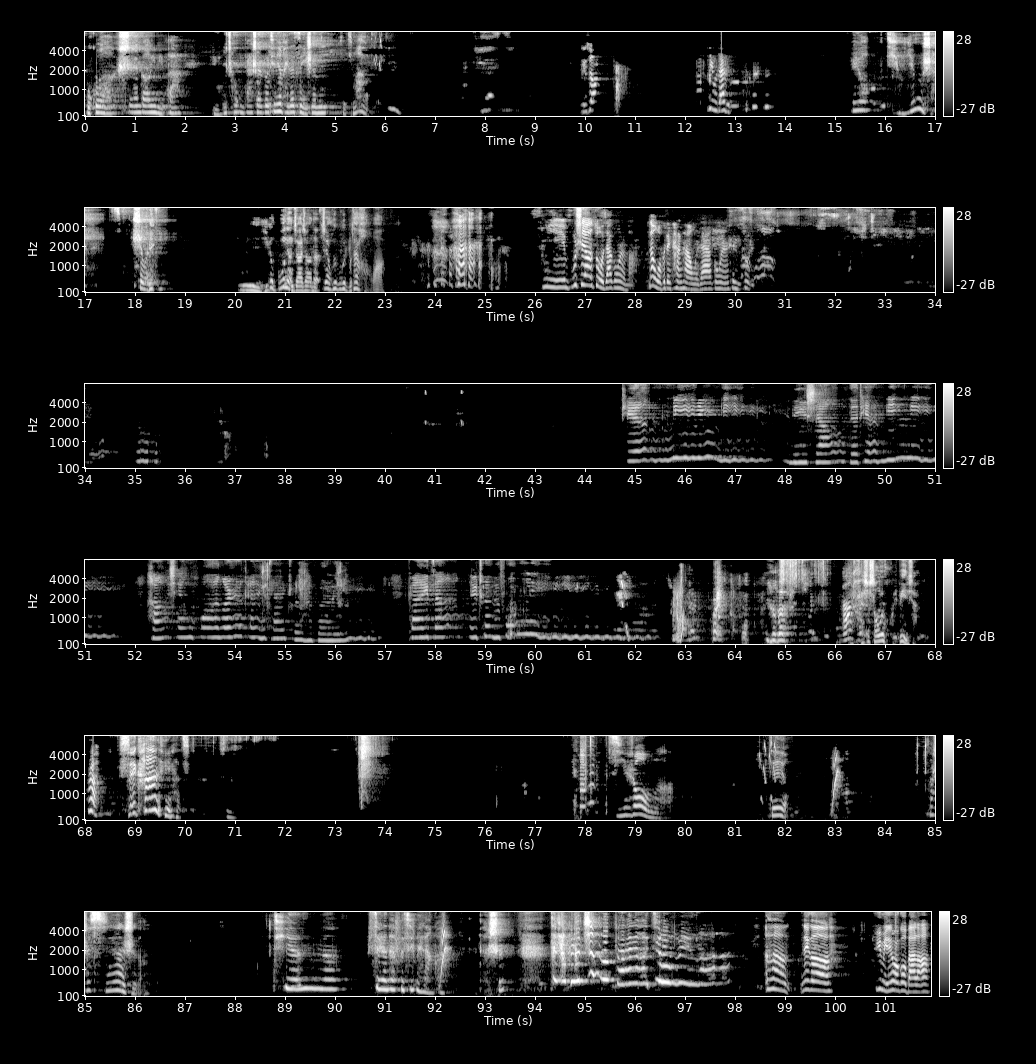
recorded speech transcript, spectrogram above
不过身高一米八，有个长腿大帅哥天天陪在自己身边，也挺好的。林兄，屁股夹紧。哎呦，挺硬实，是我的。你一个姑娘家家的，这样会不会不太好啊？你不是要做我家工人吗？那我不得看看我家工人身体素质。甜蜜蜜，你笑得甜蜜蜜，好像花儿开在春风里，开在春风里。啊，还是稍微回避一下。不是，谁看你呀、鸡肉嘛，也有，像是新似的。天哪！虽然他腹肌没两块，但是他要不要这么白啊？救命啊！嗯，那个玉米一会儿给我掰了啊。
